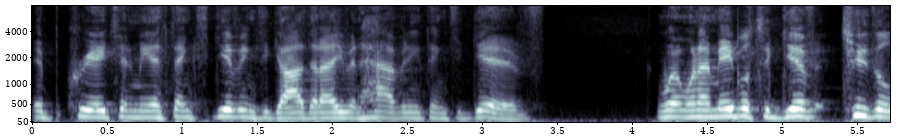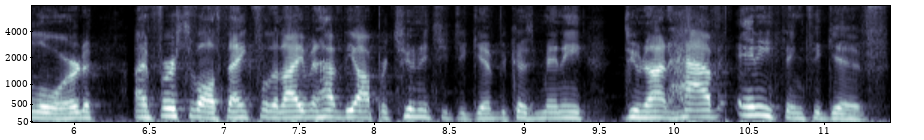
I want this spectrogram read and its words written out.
it creates in me a thanksgiving to God that I even have anything to give. When, when I'm able to give to the Lord, I'm first of all thankful that I even have the opportunity to give because many do not have anything to give.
